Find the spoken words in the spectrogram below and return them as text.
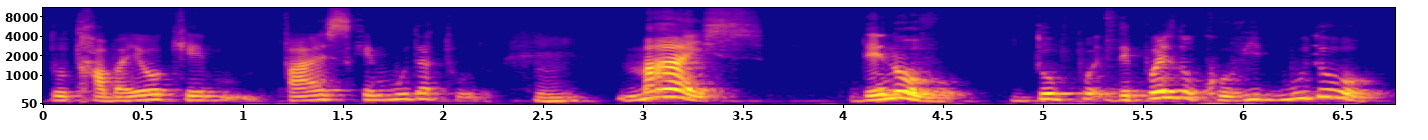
do trabalho que faz que muda tudo. Uhum. Mas, de novo, do- depois do Covid mudou.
